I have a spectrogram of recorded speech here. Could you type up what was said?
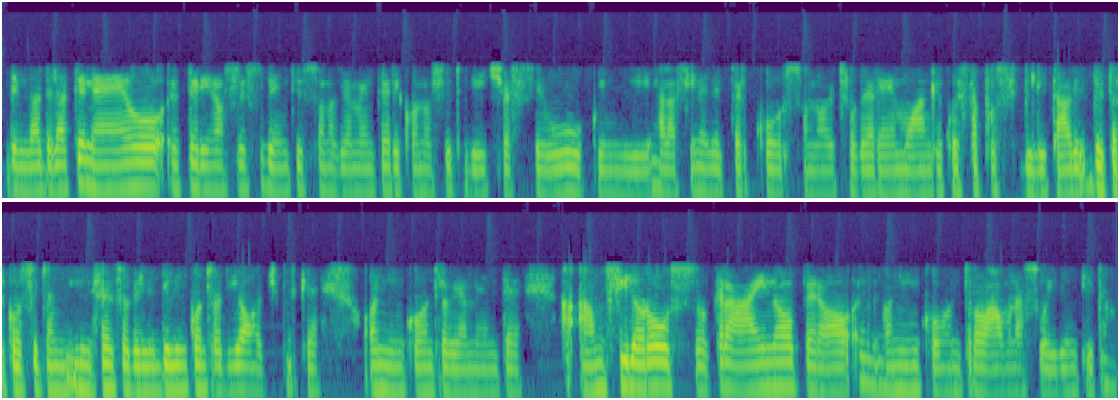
della, dell'Ateneo, eh, per i nostri studenti sono ovviamente riconosciuti dei CFU, quindi alla fine del percorso noi troveremo anche questa possibilità del percorso nel senso del, dell'incontro di oggi, perché ogni incontro ovviamente ha, ha un filo rosso, craino, però eh, ogni incontro ha una sua identità.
